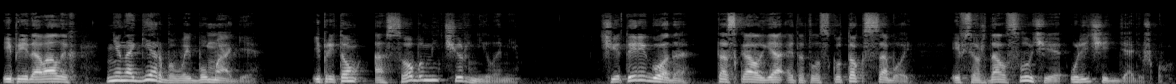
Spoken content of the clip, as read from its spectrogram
и передавал их не на гербовой бумаге, и притом особыми чернилами. Четыре года таскал я этот лоскуток с собой и все ждал случая уличить дядюшку.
